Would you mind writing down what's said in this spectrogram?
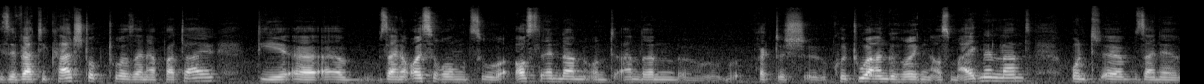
Diese Vertikalstruktur seiner Partei, die, äh, äh seine Äußerungen zu Ausländern und anderen äh, praktisch äh, Kulturangehörigen aus dem eigenen Land und äh, seine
